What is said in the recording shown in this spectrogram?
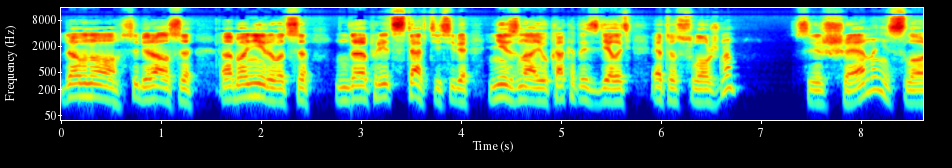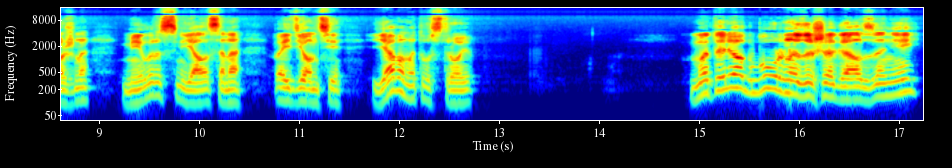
давно собирался абонироваться». Да представьте себе, не знаю, как это сделать. Это сложно? Совершенно несложно. Мило рассмеялась она. Пойдемте, я вам это устрою. Мотылек бурно зашагал за ней,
